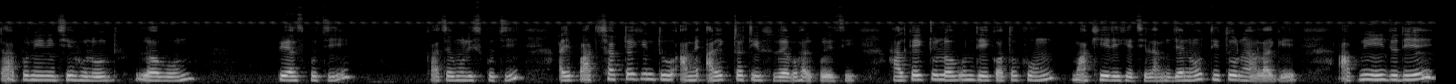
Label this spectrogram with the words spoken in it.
তারপর নিয়ে নিচ্ছি হলুদ, লবণ, পেঁয়াজ কুচি, কাঁচামরিচ কুচি। আর এই পাট শাকটা কিন্তু আমি আরেকটা টিপস ব্যবহার করেছি। হালকা একটু লবণ দিয়ে কতক্ষণ মাখিয়ে রেখেছিলাম যেন তিতো না লাগে। আপনি যদি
